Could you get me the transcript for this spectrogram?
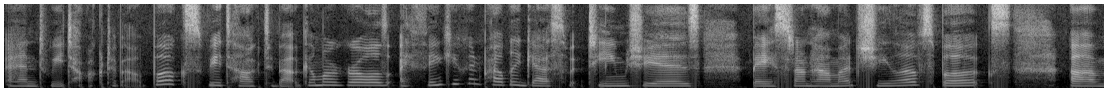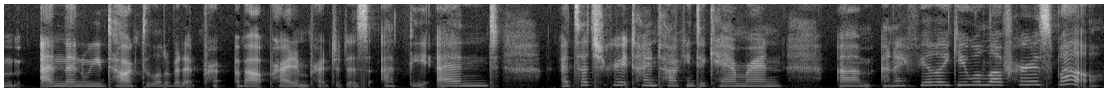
and we talked about books, we talked about Gilmore Girls. I think you can probably guess what team she is based on how much she loves books. Um, and then we talked a little bit about Pride and Prejudice at the end. I had such a great time talking to Cameron, um, and I feel like you will love her as well.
